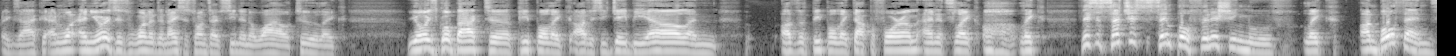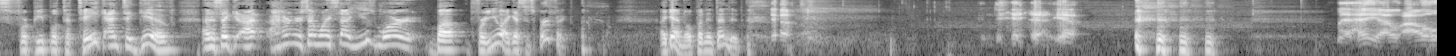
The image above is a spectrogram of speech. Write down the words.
Exactly. And what and yours is one of the nicest ones I've seen in a while too. Like you always go back to people like obviously JBL and other people like that before him, and it's like, oh, like this is such a simple finishing move, like on both ends for people to take and to give. And it's like I, I don't understand why it's not used more, but for you, I guess it's perfect. Again, no pun intended. Yeah. yeah. but hey, I, I,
